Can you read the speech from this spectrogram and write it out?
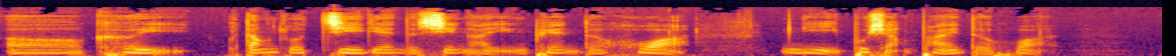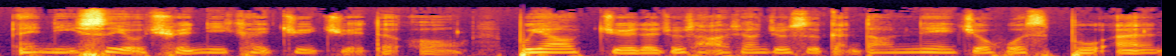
呃可以当做纪念的性爱影片的话，你不想拍的话，哎，你是有权利可以拒绝的哦。不要觉得就是好像就是感到内疚或是不安。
